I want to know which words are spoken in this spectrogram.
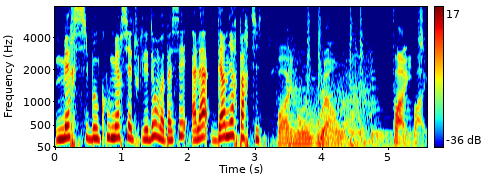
Merci beaucoup. Merci à toutes les deux. On va passer à la dernière partie. Final round. Fight.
